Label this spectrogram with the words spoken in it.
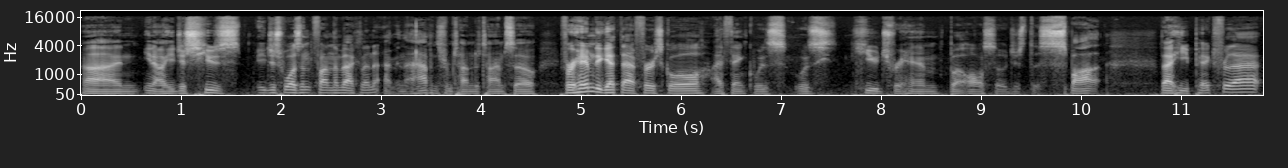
Uh, and you know he just he was he just wasn't fun in the back of the net. I mean that happens from time to time. So for him to get that first goal, I think was was huge for him. But also just the spot that he picked for that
